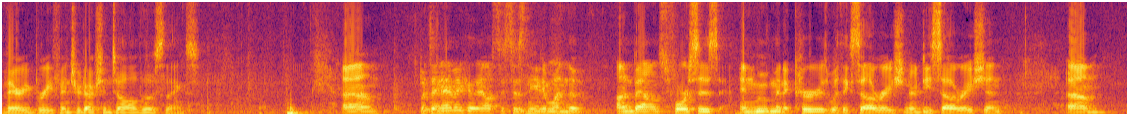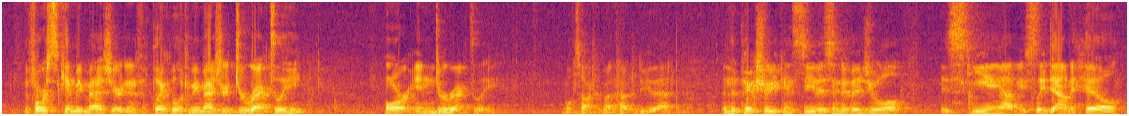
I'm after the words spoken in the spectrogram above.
very brief introduction to all of those things. Um, but dynamic analysis is needed when the unbalanced forces and movement occurs with acceleration or deceleration. Um, the forces can be measured, and if applicable, it can be measured directly or indirectly. We'll talk about how to do that. In the picture, you can see this individual is skiing obviously down a hill,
